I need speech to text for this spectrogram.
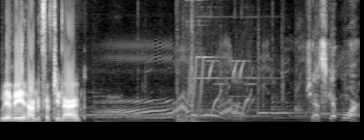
We have 859. Chance to get more.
